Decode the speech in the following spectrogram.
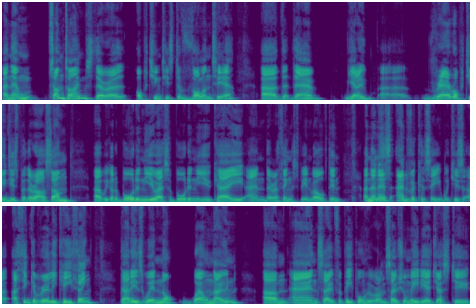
And then sometimes there are opportunities to volunteer. Uh, that they're you know uh, rare opportunities, but there are some. Uh, we got a board in the US, a board in the UK, and there are things to be involved in. And then there's advocacy, which is uh, I think a really key thing. That is we're not well known, um, and so for people who are on social media, just to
